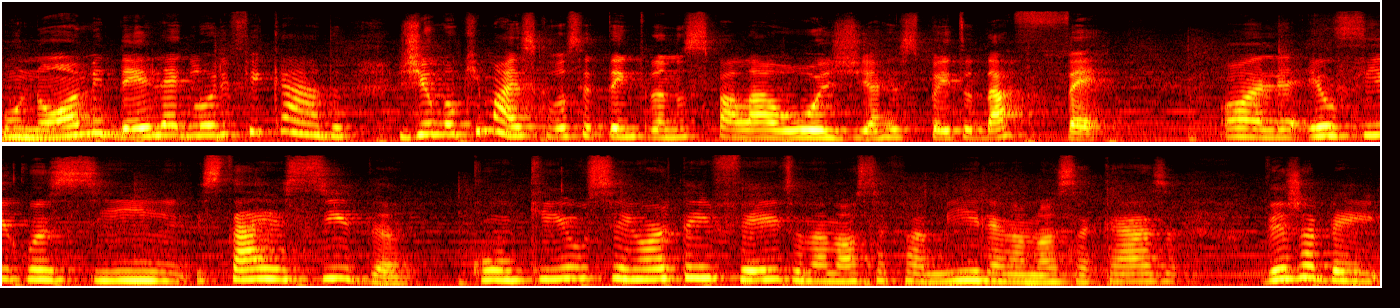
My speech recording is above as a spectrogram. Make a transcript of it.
O nome dele é glorificado. Gilma, o que mais que você tem para nos falar hoje a respeito da fé? Olha, eu fico assim, estarrecida com o que o Senhor tem feito na nossa família, na nossa casa. Veja bem,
